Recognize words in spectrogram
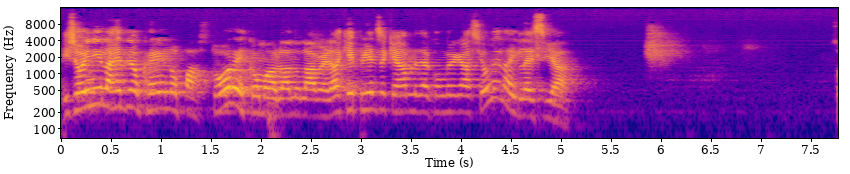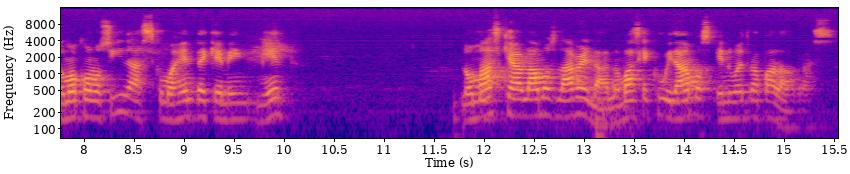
Y si hoy día la gente no cree en los pastores como hablando la verdad, ¿qué piensa que hable de la congregación de la iglesia? Somos conocidas como gente que miente. Lo más que hablamos la verdad, lo más que cuidamos en nuestras palabras,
